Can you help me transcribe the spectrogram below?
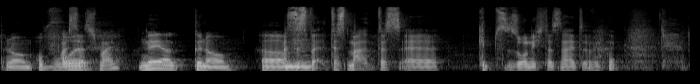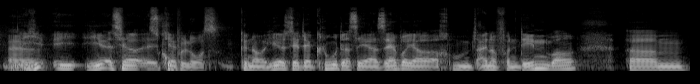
Genau, obwohl. Weißt du, was ich meine? Naja, genau. Also das, das, das, das äh, gibt es so nicht. Das ist halt. Äh, hier, hier, ist ja. Skrupellos. Der, genau, hier ist ja der Clou, dass er ja selber ja auch mit einer von denen war. Ähm,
